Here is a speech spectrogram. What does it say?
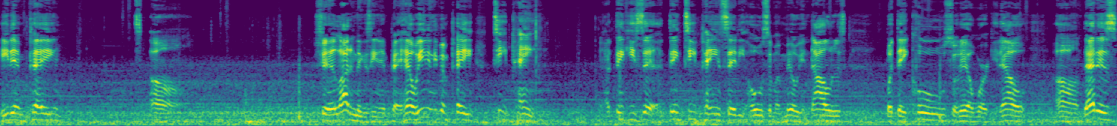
He didn't pay. Um, shit, a lot of niggas he didn't pay. Hell, he didn't even pay T Pain. I think he said. I think T Pain said he owes him a million dollars, but they cool, so they'll work it out. Um, that is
